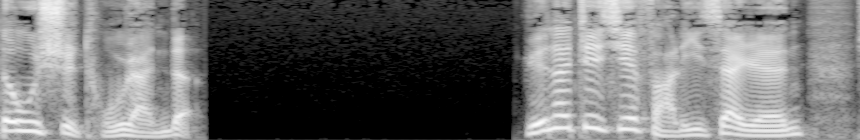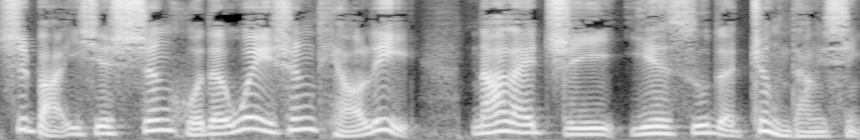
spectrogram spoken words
都是徒然的。”原来这些法利赛人是把一些生活的卫生条例拿来质疑耶稣的正当性，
